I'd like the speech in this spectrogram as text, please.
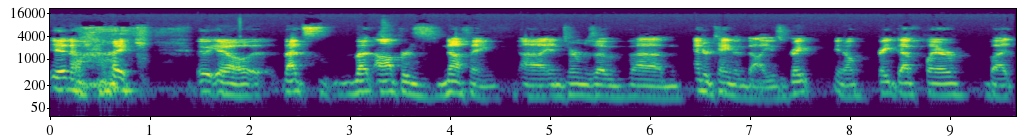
You know, like, you know, that's that offers nothing uh, in terms of um, entertainment values. Great, you know, great depth player, but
